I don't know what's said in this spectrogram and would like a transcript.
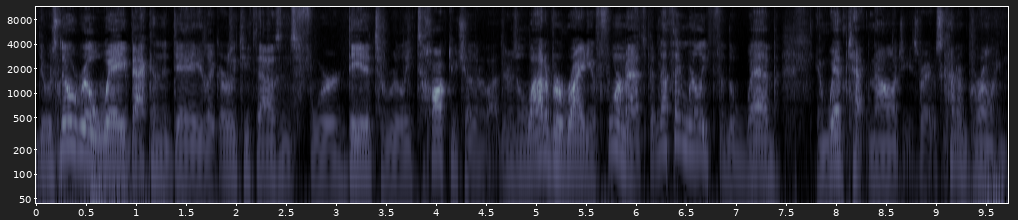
there was no real way back in the day, like early 2000s, for data to really talk to each other a lot. There was a lot of variety of formats, but nothing really for the web and web technologies, right? It was kind of growing.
